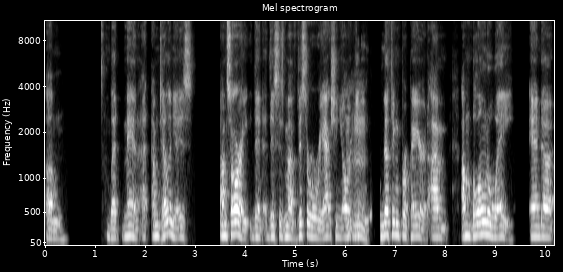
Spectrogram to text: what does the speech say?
Um, but man, I, am telling you, is I'm sorry that this is my visceral reaction. Y'all mm-hmm. are getting nothing prepared. I'm I'm blown away. And uh,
